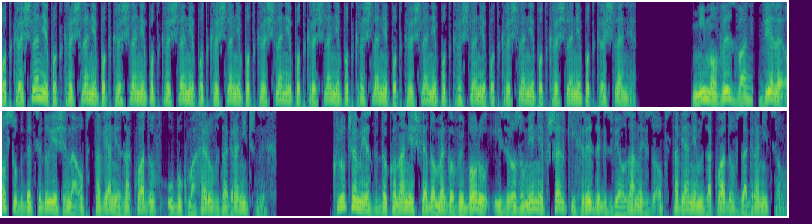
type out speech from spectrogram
Podkreślenie, podkreślenie, podkreślenie, podkreślenie, podkreślenie, podkreślenie, podkreślenie, podkreślenie, podkreślenie, podkreślenie, podkreślenie, podkreślenie, podkreślenie. Mimo wyzwań, wiele osób decyduje się na obstawianie zakładów u bookmacherów zagranicznych. Kluczem jest dokonanie świadomego wyboru i zrozumienie wszelkich ryzyk związanych z obstawianiem zakładów za granicą.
